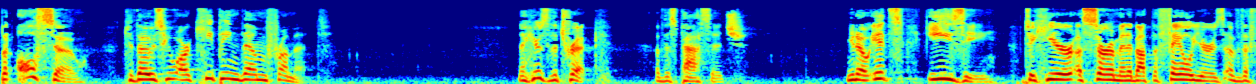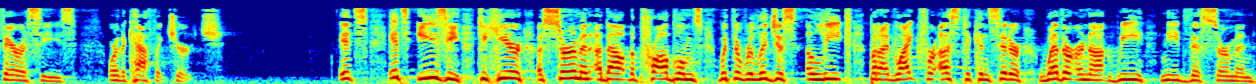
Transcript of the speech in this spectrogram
but also to those who are keeping them from it. Now here's the trick of this passage. You know, it's easy to hear a sermon about the failures of the Pharisees or the Catholic Church. It's, it's easy to hear a sermon about the problems with the religious elite, but I'd like for us to consider whether or not we need this sermon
